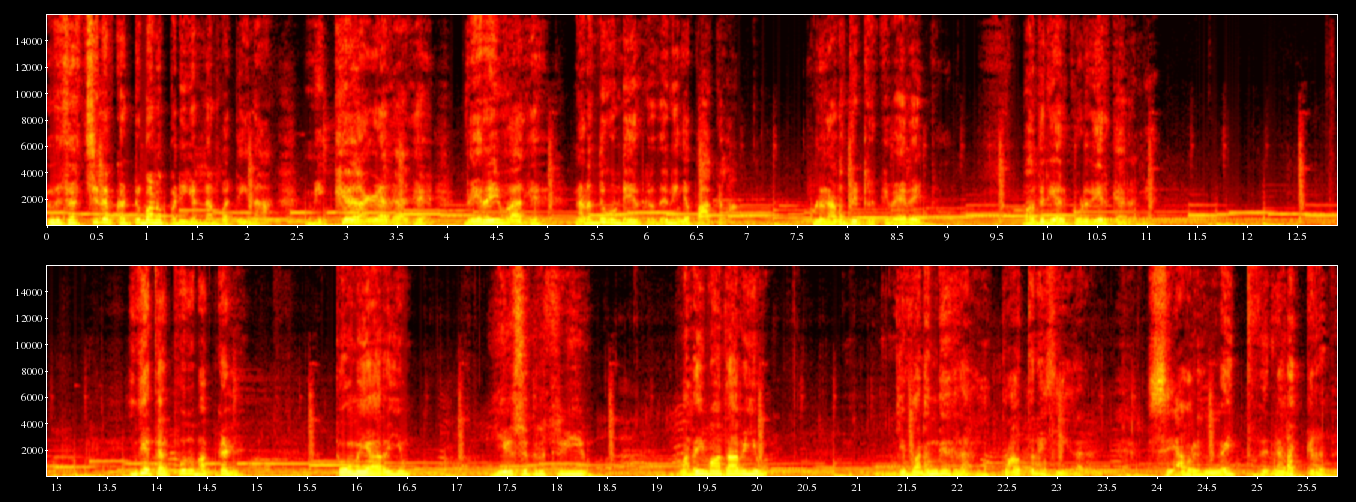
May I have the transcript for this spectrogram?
இந்த சர்ச்சில் கட்டுமான பணிகள்லாம் பார்த்தீங்கன்னா மிக அழகாக விரைவாக நடந்து கொண்டே இருக்கிறத நீங்கள் பார்க்கலாம். உள்ளே நடந்துட்டு இருக்கு வேற இப்போ. பாதிரியார் கூடவே இருக்காருங்க. இங்கே தற்போது மக்கள் தோமையாரையும் இயேசு கிறிஸ்துவையும் மலை மாதாவையும் இங்கே வணங்குகிறார்கள் பிரார்த்தனை செய்கிறார்கள். அவர்கள் நினைத்தது நடக்கிறது.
